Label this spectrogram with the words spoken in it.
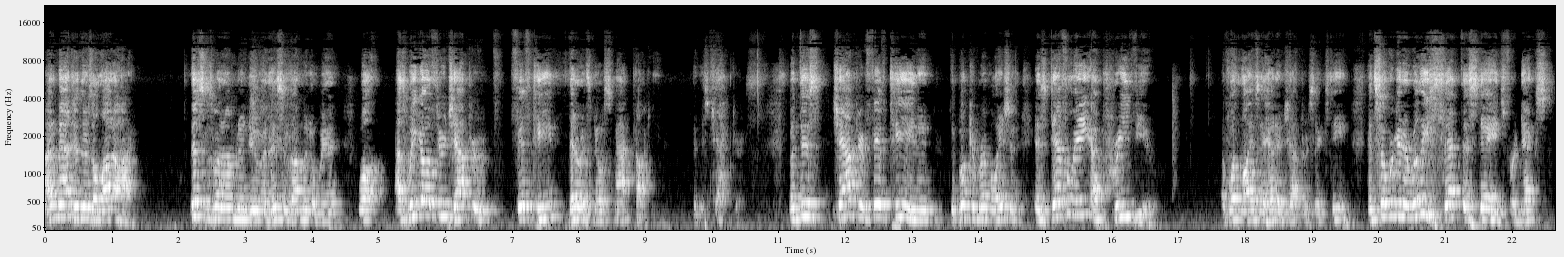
I'd imagine there's a lot of hype. This is what I'm going to do, and this is I'm going to win. Well, as we go through chapter 15, there is no smack talking in this chapter. But this chapter 15 in the book of Revelation is definitely a preview of what lies ahead in chapter 16. And so we're going to really set the stage for next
